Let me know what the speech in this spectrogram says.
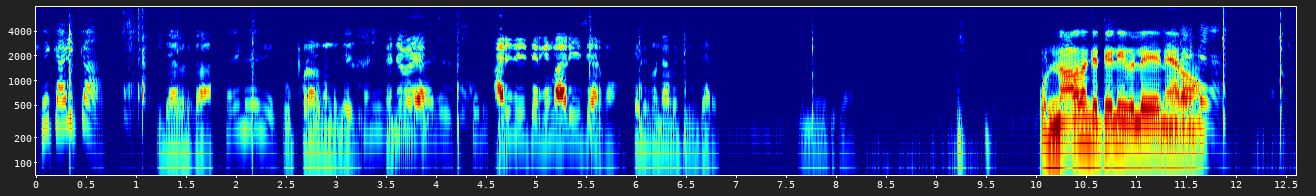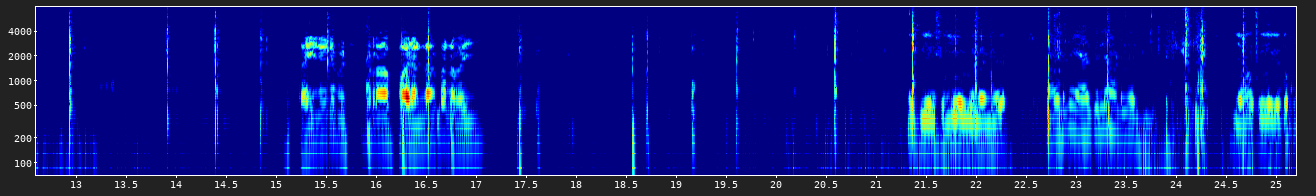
இது கடிக்கா இதாக எடுக்கா ரெண்டு சூப்பரா இருக்கும் இது. தண்ணி அரிசி வச்சிருக்கேன் அரி ஈஸியா இருக்கும் சரி கொண்டா வெட்டி உன்னாலதான் சத்தியாலி இவ்வளவு நேரம்? கையில வெட்டி போடுறாப்பா நல்லா இருப்பா வை. ஓகே சொல்லி வந்தாங்க அடுத்து சொல்ல மட்டும் இருக்கு. யார் சொல்ல கேட்டோம்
